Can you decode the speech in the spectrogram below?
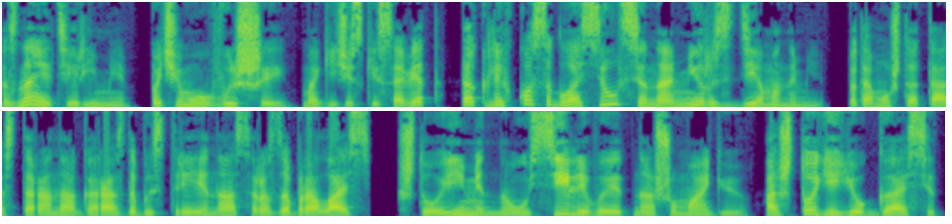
Знаете, Римми, почему Высший магический совет так легко согласился на мир с демонами? Потому что та сторона гораздо быстрее нас разобралась, что именно усиливает нашу магию, а что ее гасит.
